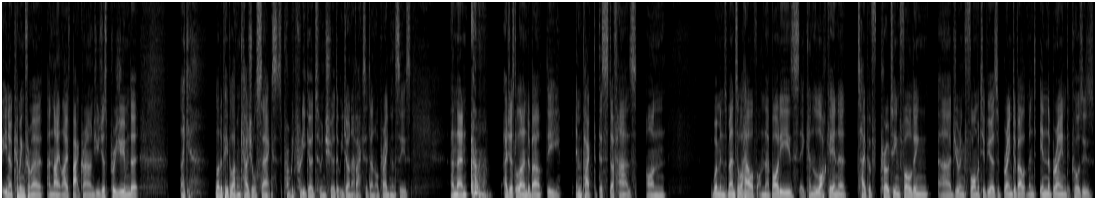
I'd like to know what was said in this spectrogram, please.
you know, coming from a, a nightlife background, you just presume that, like, a lot of people having casual sex, it's probably pretty good to ensure that we don't have accidental pregnancies. And then I just learned about the impact that this stuff has on women's mental health, on their bodies. It can lock in a type of protein folding uh, during formative years of brain development in the brain that causes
